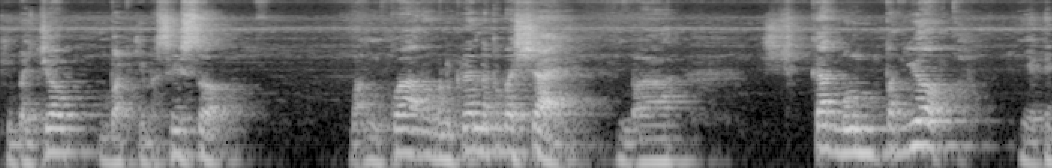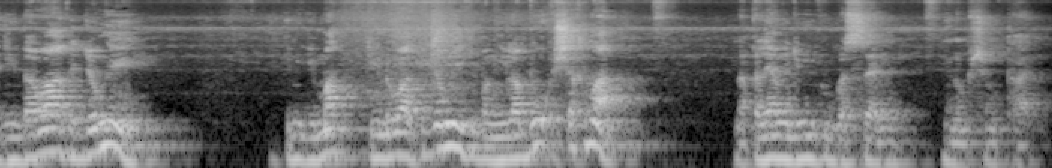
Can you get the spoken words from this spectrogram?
kiba job bat kiba siso. Bat kwa ban kren ka bashay ba kat bum pat yo ya ke jing dawa ke jongi. Kin gimat jing dawa ke jongi bang labu syahmat. Na kalyang jing ku basen inom syang thai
